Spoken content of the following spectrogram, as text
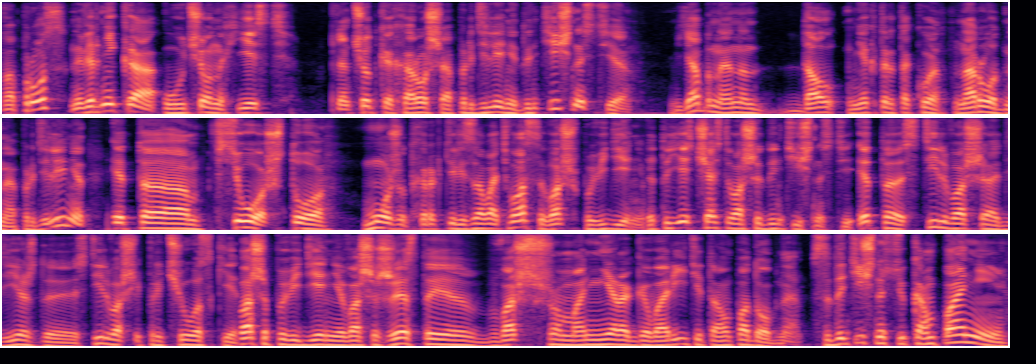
вопрос. Наверняка у ученых есть прям четкое хорошее определение идентичности, я бы, наверное, дал некоторое такое народное определение. Это все, что может характеризовать вас и ваше поведение. Это есть часть вашей идентичности. Это стиль вашей одежды, стиль вашей прически, ваше поведение, ваши жесты, ваша манера говорить и тому подобное. С идентичностью компании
